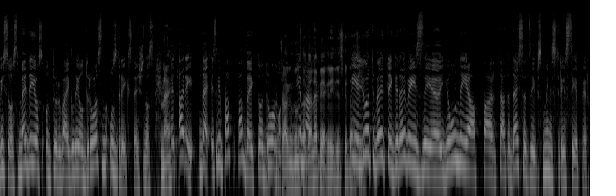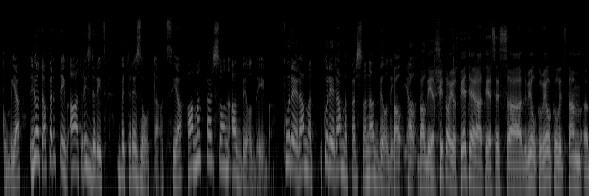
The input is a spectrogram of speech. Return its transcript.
visos medijos, un tur vajag lielu drosmi, uzdrīkstēšanos. Ne? Bet arī, ne, es gribu pa, pabeigt to domu. Čāgan kungs tā kā Piemēram, nepiekrīt, izskatās. Bija ļoti vērtīga revīzija jūnijā par tātad aizsardzības ministrijas iepirkumu. Ja? Ļoti operatīvi, ātri izdarīts, bet rezultāts - ja? amatpersonu atbildība. kur ir, amat, kur ir amatpersona atbildība. Pal, pal, paldies. Šito jūs pieķērāties. Es uh, vilku, vilku līdz tam. Uh,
